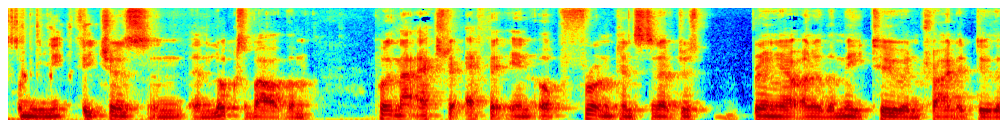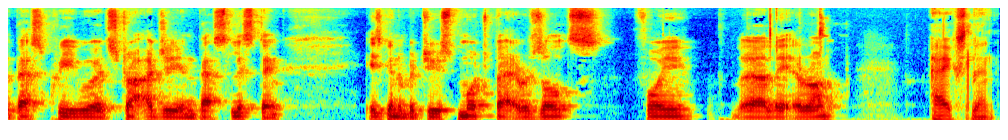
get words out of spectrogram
some unique features and, and looks about them, putting that extra effort in up front instead of just bringing out another Me Too and trying to do the best keyword strategy and best listing is going to produce much better results for you uh, later on. Excellent.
